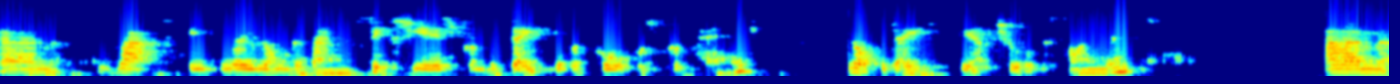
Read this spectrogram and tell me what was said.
um, that is no longer than six years from the date the report was prepared, not the date of the actual assignment. Um,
